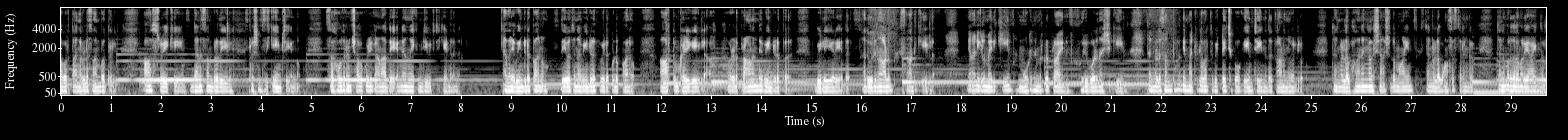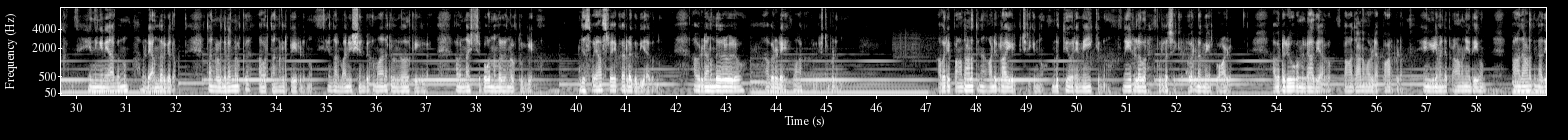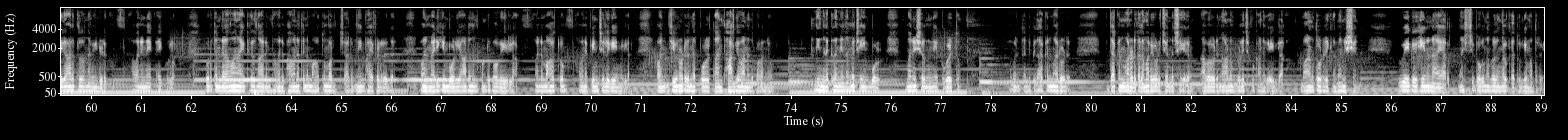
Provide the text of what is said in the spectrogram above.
അവർ തങ്ങളുടെ സമ്പത്തിൽ ആശ്രയിക്കുകയും ധനസമൃദ്ധിയിൽ പ്രശംസിക്കുകയും ചെയ്യുന്നു. സഹോദരൻ ശവക്കുഴി കാണാതെ എന്നെ നയിക്കും ജീവിച്ചിരിക്കേണ്ടതിന് അവനെ വീണ്ടെടുപ്പാനോ ദൈവത്തിന് വീണ്ടെടുപ്പ് വില കൊടുപ്പാനോ ആർക്കും കഴിയുകയില്ല. അവരുടെ പ്രാണന്റെ വീണ്ടെടുപ്പ് വിലയേറിയത് അത് ഒരു നാളും സാധിക്കുകയില്ല. ജ്ഞാനികൾ മരിക്കുകയും മൂഢനിമൃഗപ്രായനും ഒരുപോലെ നശിക്കുകയും തങ്ങളുടെ സമ്പാദ്യം മറ്റുള്ളവർക്ക് വിട്ടേച്ചു പോവുകയും ചെയ്യുന്നത് കാണുന്നുവല്ലോ. തങ്ങളുടെ ഭവനങ്ങൾ ശാശ്വതമായും തങ്ങളുടെ വാസസ്ഥലങ്ങൾ തലമുറ തലമുറയായും നിൽക്കും. എന്നിങ്ങനെയാകുന്നു അവരുടെ അന്തർഗതം. തങ്ങളുടെ നിലങ്ങൾക്ക് അവർ തങ്ങളുടെ പേരിടുന്നു. എന്നാൽ മനുഷ്യൻ ബഹുമാനത്തിൽ നിലനിൽക്കുകയില്ല അവൻ നശിച്ചു പോകുന്ന മൃഗങ്ങൾ തുല്യൻ ഇത് സ്വയാശ്രയക്കാരുടെ ഗതിയാകുന്നു. അവരുടെ അനന്തരവരോ അവരുടെ വാക്കുകൾ ഇഷ്ടപ്പെടുന്നു. അവരെ പാതാളത്തിന് ആടുകളായി ഏൽപ്പിച്ചിരിക്കുന്നു. മൃത്യു അവരെ മേയിക്കുന്നു. നേരിളവർ പുലർച്ചയ്ക്ക് അവരുടെ മേൽ വാഴും. അവരുടെ രൂപമില്ലാതെയാകും. പാതാളം അവരുടെ പാർപ്പിടം. എങ്കിലും എന്റെ പ്രാണനെ ദൈവം പാതാളത്തിന്റെ അധികാരത്തിൽ നിന്ന് വീണ്ടെടുക്കും. അവൻ എന്നെ കൈക്കൊള്ളും. ഒരുത്തൻ ധനവാനായി തീർന്നാലും അവന്റെ ഭവനത്തിന്റെ മഹത്വം വർദ്ധിച്ചാലും നീ ഭയപ്പെടരുത്. അവൻ മരിക്കുമ്പോൾ യാതൊന്നും കൊണ്ടുപോകുകയില്ല. അവന്റെ മഹത്വം അവനെ പിൻചെല്ലുകയുമില്ല. അവൻ ജീവനോടിരുന്നപ്പോൾ താൻ ഭാഗ്യവാനെന്ന് പറഞ്ഞു. നീ നിനക്ക് തന്നെ നന്മ ചെയ്യുമ്പോൾ മനുഷ്യർ നിന്നെ പുകഴ്ത്തും. അവൻ തന്റെ പിതാക്കന്മാരോട് പിതാക്കന്മാരുടെ തലമുറയോട് ചെന്ന് ചേരും. അവ ഒരു നാളും വെളിച്ചം കാണുകയില്ല. മാനത്തോടിരിക്കുന്ന മനുഷ്യൻ വിവേകഹീനനായാൽ നശിച്ചു പോകുന്ന മൃഗങ്ങൾക്ക് തുല്യമത്രേ.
